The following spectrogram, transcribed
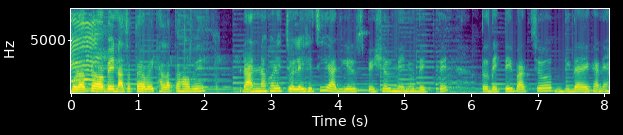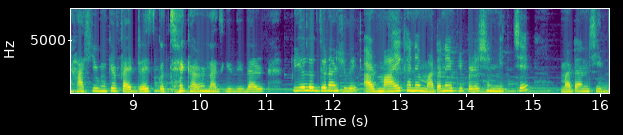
ঘোরাতে হবে, নাচাতে হবে, খেলাতে হবে। রান্নাঘরে চলে এসেছি, আজকের স্পেশাল মেনু দেখতে। তো দেখতেই পাচ্ছ, দিদা এখানে হাসি মুখে ফ্রাইড রাইস করছে, কারণ আজকে দিদার প্রিয় লোকজন আসবে। আর মা এখানে মাটনের প্রিপারেশন নিচ্ছে। মাটন সিদ্ধ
